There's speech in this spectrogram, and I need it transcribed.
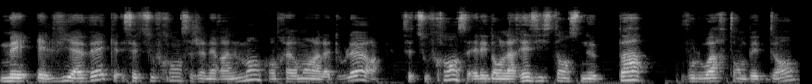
Mais elle vit avec cette souffrance généralement, contrairement à la douleur, cette souffrance, elle est dans la résistance, ne pas vouloir tomber dedans,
